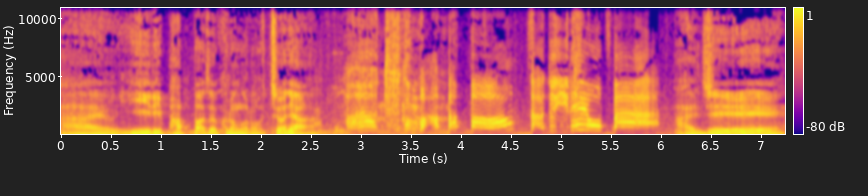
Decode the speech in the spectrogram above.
아유 일이 바빠서 그런 걸 어쩌냐. 아 누군 뭐 안 바빠? 나도 일해요 오빠. 알지.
